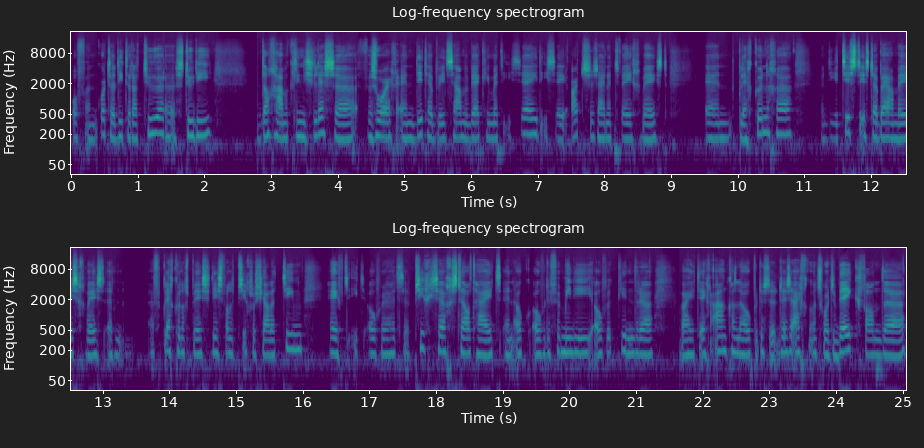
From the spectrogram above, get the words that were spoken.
of een korte literatuurstudie. Dan gaan we klinische lessen verzorgen. En dit hebben we in samenwerking met de IC. De IC-artsen zijn er twee geweest. En verpleegkundigen. Een diëtiste is daarbij aanwezig geweest. Een, een verpleegkundig specialist van het psychosociale team heeft iets over het psychische gesteldheid en ook over de familie, over kinderen, waar je tegenaan kan lopen. Dus er, is eigenlijk een soort week van de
